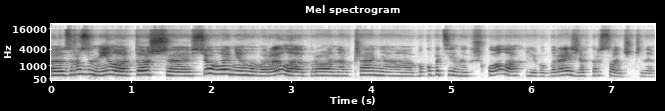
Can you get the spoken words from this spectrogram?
Е, Зрозуміло. Тож е, сьогодні говорили про навчання в окупаційних школах лівобережжя Херсонщини.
